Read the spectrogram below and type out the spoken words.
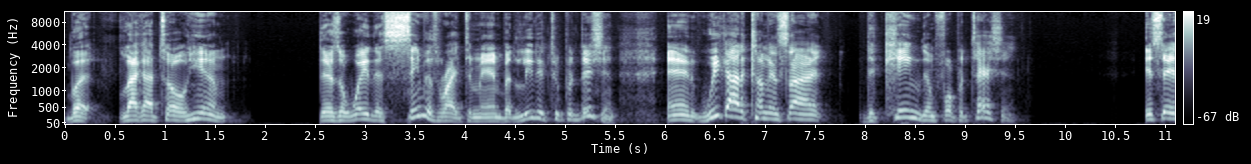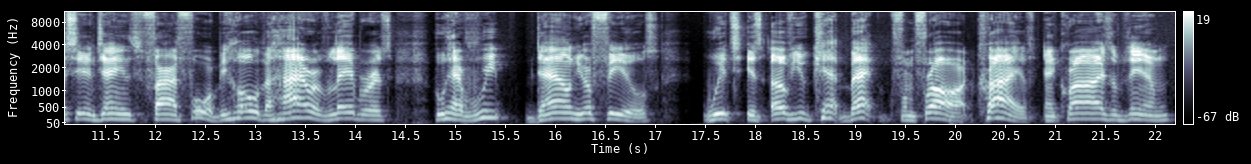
But like I told him, there's a way that seemeth right to man, but leadeth to perdition. And we got to come inside the kingdom for protection. It says here in James 5 4, Behold, the hire of laborers who have reaped down your fields, which is of you kept back from fraud, crieth and cries of them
